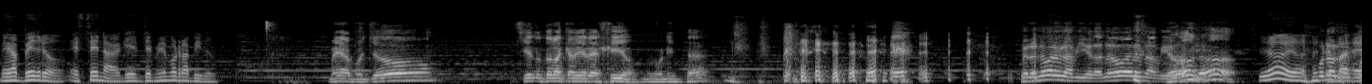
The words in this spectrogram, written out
Venga, Pedro, escena, que terminemos rápido. Venga, pues yo, siendo todas las que había elegido, muy bonita. Pero no vale una mierda, no vale una mierda. No, no. Ya, ya. Orden, Eh,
